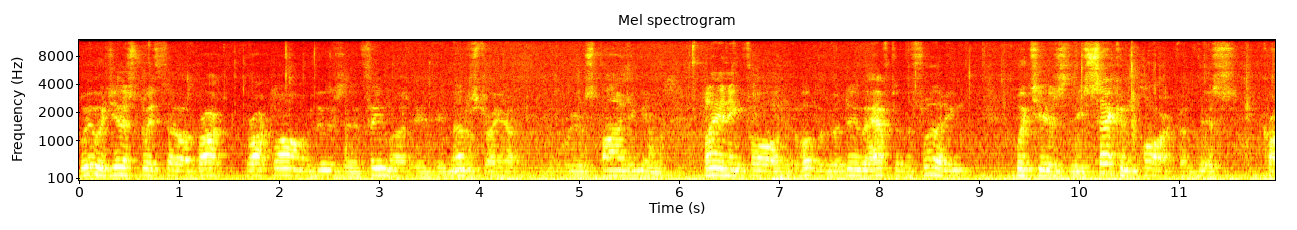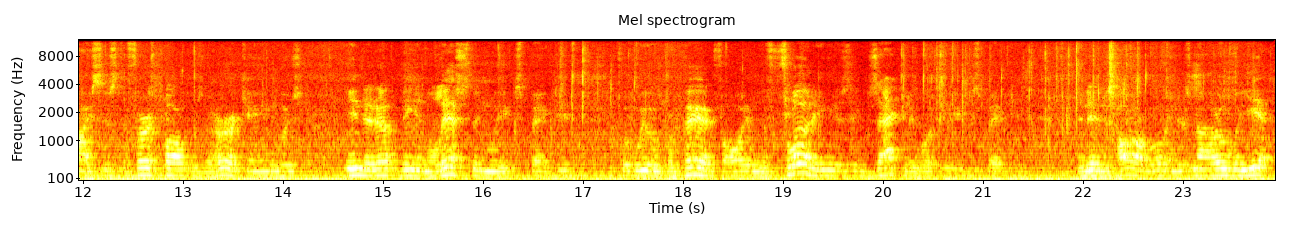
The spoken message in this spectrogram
We were just with uh, Brock, Brock Long, who's the FEMA administrator. We were responding and planning for what we would do after the flooding, which is the second part of this crisis. The first part was the hurricane, which ended up being less than we expected, but we were prepared for it. And the flooding is exactly what we expected. And it is horrible and it's not over yet.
